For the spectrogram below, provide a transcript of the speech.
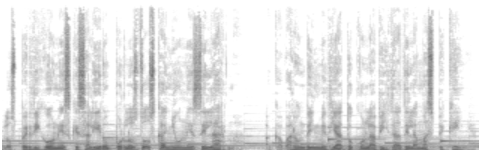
Los perdigones que salieron por los dos cañones del arma acabaron de inmediato con la vida de la más pequeña.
